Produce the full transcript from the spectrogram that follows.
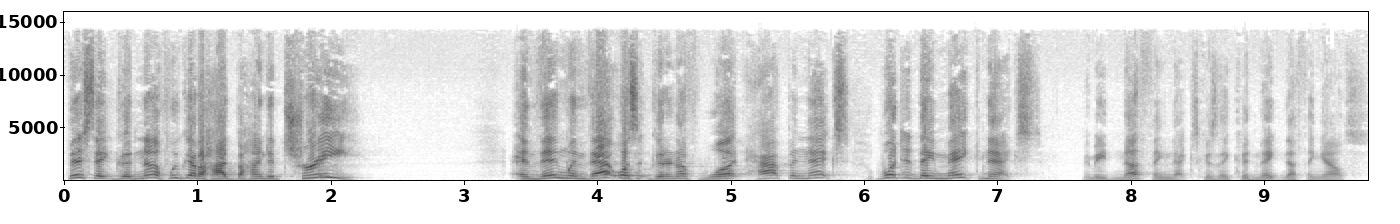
This ain't good enough. We've got to hide behind a tree. And then, when that wasn't good enough, what happened next? What did they make next? They made nothing next because they could make nothing else.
